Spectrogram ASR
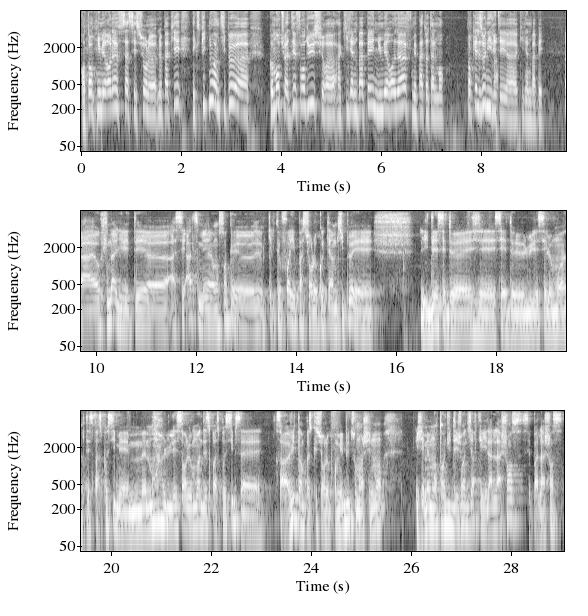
en tant que numéro 9, ça c'est sur le, papier. Explique-nous un petit peu comment tu as défendu sur un Kylian Mbappé numéro 9, mais pas totalement. Dans quelle zone il ah. était, Kylian Mbappé? Bah, au final, il était assez axe, mais on sent que quelquefois il passe sur le côté un petit peu et L'idée, c'est de, de lui laisser le moins d'espace possible, mais même en lui laissant le moins d'espace possible, ça, ça va vite, hein, parce que sur le premier but, son enchaînement, j'ai même entendu des gens dire qu'il a de la chance. C'est pas de la chance.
